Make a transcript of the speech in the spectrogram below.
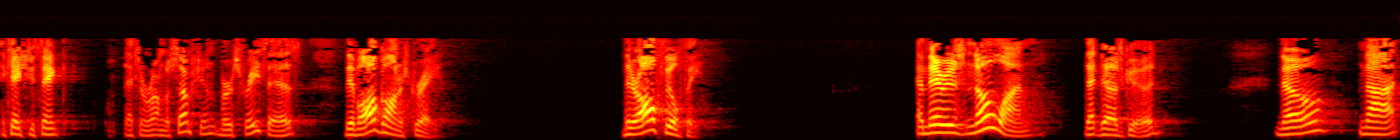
In case you think that's a wrong assumption. Verse 3 says, they've all gone astray. They're all filthy. And there is no one that does good. No, not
